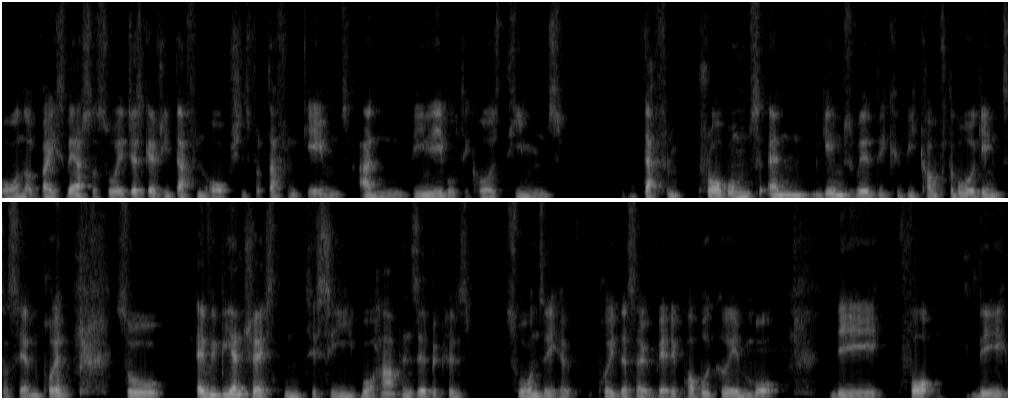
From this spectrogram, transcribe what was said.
on or vice versa. So it just gives you different options for different games and being able to cause teams different problems in games where they could be comfortable against a certain player. So it would be interesting to see what happens there because Swansea have played this out very publicly and what they thought they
